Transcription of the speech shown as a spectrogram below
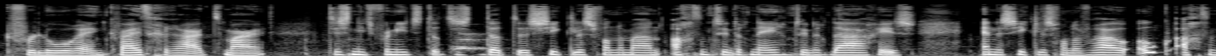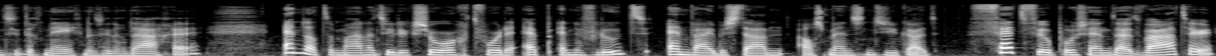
verloren en kwijtgeraakt. Maar het is niet voor niets dat, dat de cyclus van de maan 28, 29 dagen is. En de cyclus van de vrouw ook 28, 29 dagen. En dat de maan natuurlijk zorgt voor de eb en de vloed. En wij bestaan als mensen natuurlijk uit vet veel procent uit water.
